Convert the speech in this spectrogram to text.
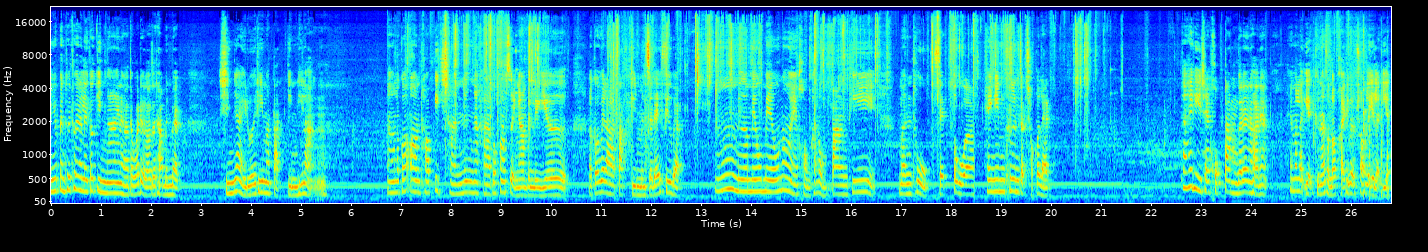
นี่เป็นถ้วยๆเล็กก็กินง่ายนะคะ แต่ว่าเดี๋ยวเราจะทำเป็นแบบชิ้นใหญ่ด้วยที่มาตัดกินที่หลัง แล้วก็ออนท็อปอีกชั้นหนึ่งนะคะเพื่อความสวยงามเป็นเลเยอร์แล้วก็เวลาตักกินมันจะได้ฟีลแบบเนื้อเมลเมลหน่อยของขนมปังที่มันถูกเซ็ตตัวให้นิ่มขึ้นจากช็อกโกแลต ถ้าให้ดีใช้คกตำก็ได้นะคะเนี่ย ให้มันละเอียดคือนะสำหรับใครที่แบบชอบละเอียดละเอียด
